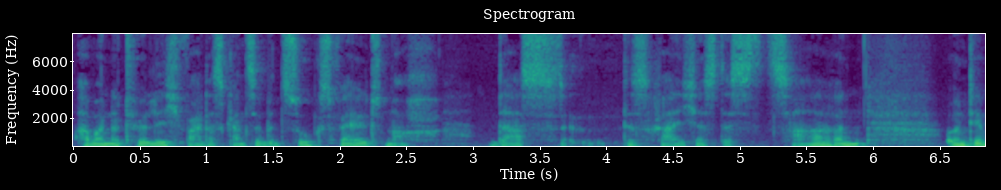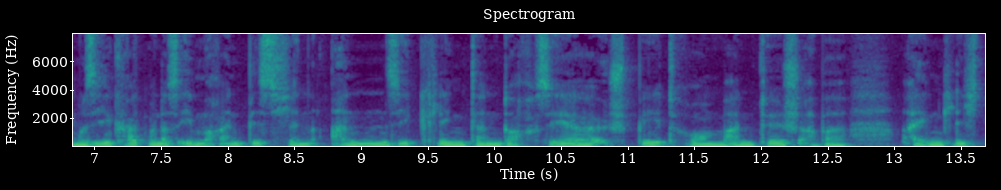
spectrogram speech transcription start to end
aber natürlich war das ganze Bezugsfeld noch das des Reiches des Zaren. Und der Musik hört man das eben auch ein bisschen an. Sie klingt dann doch sehr spätromantisch, aber eigentlich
